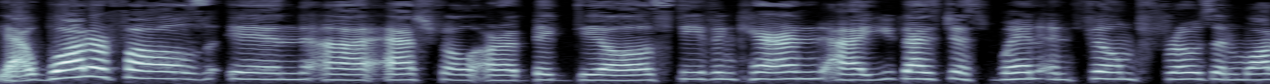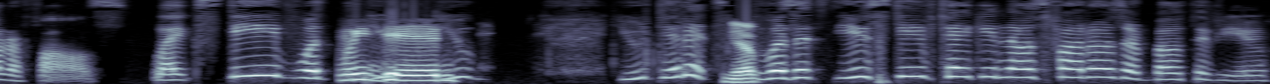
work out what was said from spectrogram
Yeah, waterfalls in uh, Asheville are a big deal. Steve and Karen, uh, you guys just went and filmed frozen waterfalls. Like Steve, what we you, did. You, you did it. Yep. Was it you, Steve, taking those photos, or both of you?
